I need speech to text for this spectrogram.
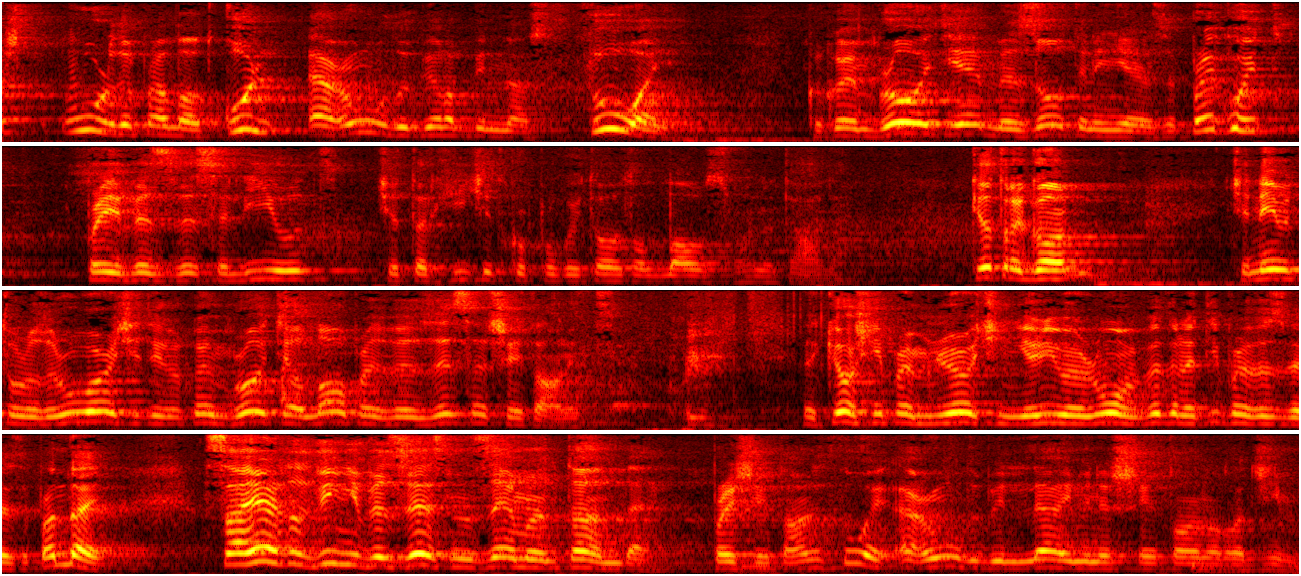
është urdhër prej Allahut. Kul a'udhu bi rabbin nas. Thuaj, kërkoj mbrojtje me Zotin e njerëzve. Prej kujt? Prej vezveseliut që tërhiqet kur përkujtohet Allahu subhanahu wa taala. Kjo tregon që ne jemi të urdhëruar që t'i kërkojmë mbrojtje Allahut prej vezveseve të shejtanit. Dhe kjo është një prej mënyrave që njeriu e ruan veten e tij prej vezveseve. Prandaj, sa herë do të vijë një vezvese në zemrën tënde prej shejtanit, thuaj a'udhu billahi minash shaitanir rajim.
